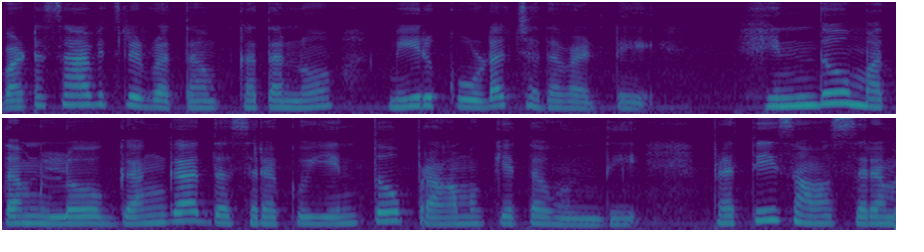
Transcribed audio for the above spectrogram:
వటసావిత్రి వ్రతం కథను మీరు కూడా చదవండి. హిందూ మతంలో గంగా దసరకు ఎంతో ప్రాముఖ్యత ఉంది. ప్రతి సంవత్సరం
